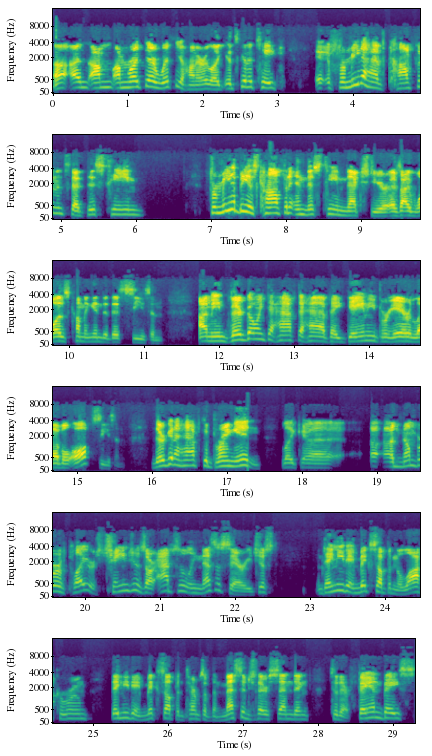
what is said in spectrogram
Uh, and I'm, I'm right there with you, Hunter. Like it's going to take for me to have confidence that this team, for me to be as confident in this team next year as I was coming into this season. I mean, they're going to have to have a Danny Briere level off season. They're going to have to bring in like uh, a, a number of players. Changes are absolutely necessary. Just they need a mix up in the locker room. They need a mix up in terms of the message they're sending to their fan base.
